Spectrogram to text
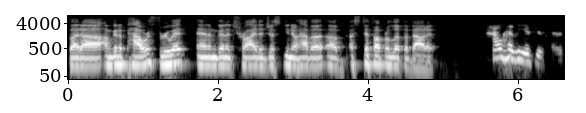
But uh, I'm going to power through it, and I'm going to try to just you know have a, a, a, stiff upper lip about it. How heavy is your heart?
